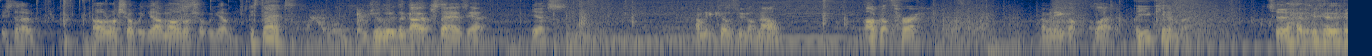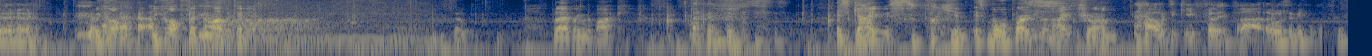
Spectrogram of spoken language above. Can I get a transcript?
He's down. I'll rush up and get him. I'll rush up and get him. He's dead. Did you loot the guy upstairs? Yeah. Yes. How many kills we got now? I've got three. How many you got left? Are you kidding me? Two. We can't. You can't flip it either, can you? Nope. Blair, bring the bike. This game is fucking. It's more broken than H1. How did you flip that? There wasn't even.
